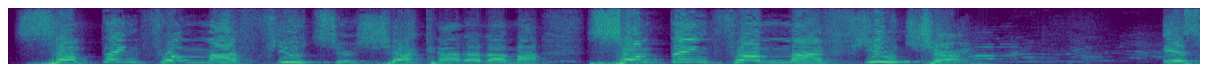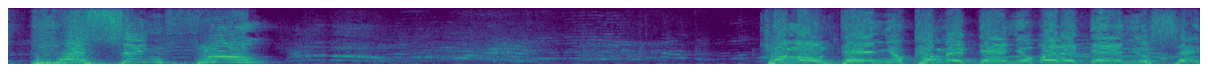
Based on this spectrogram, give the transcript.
something from my future. Something from my future is pressing through Come on, Daniel. Come here, Daniel. What did Daniel say?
